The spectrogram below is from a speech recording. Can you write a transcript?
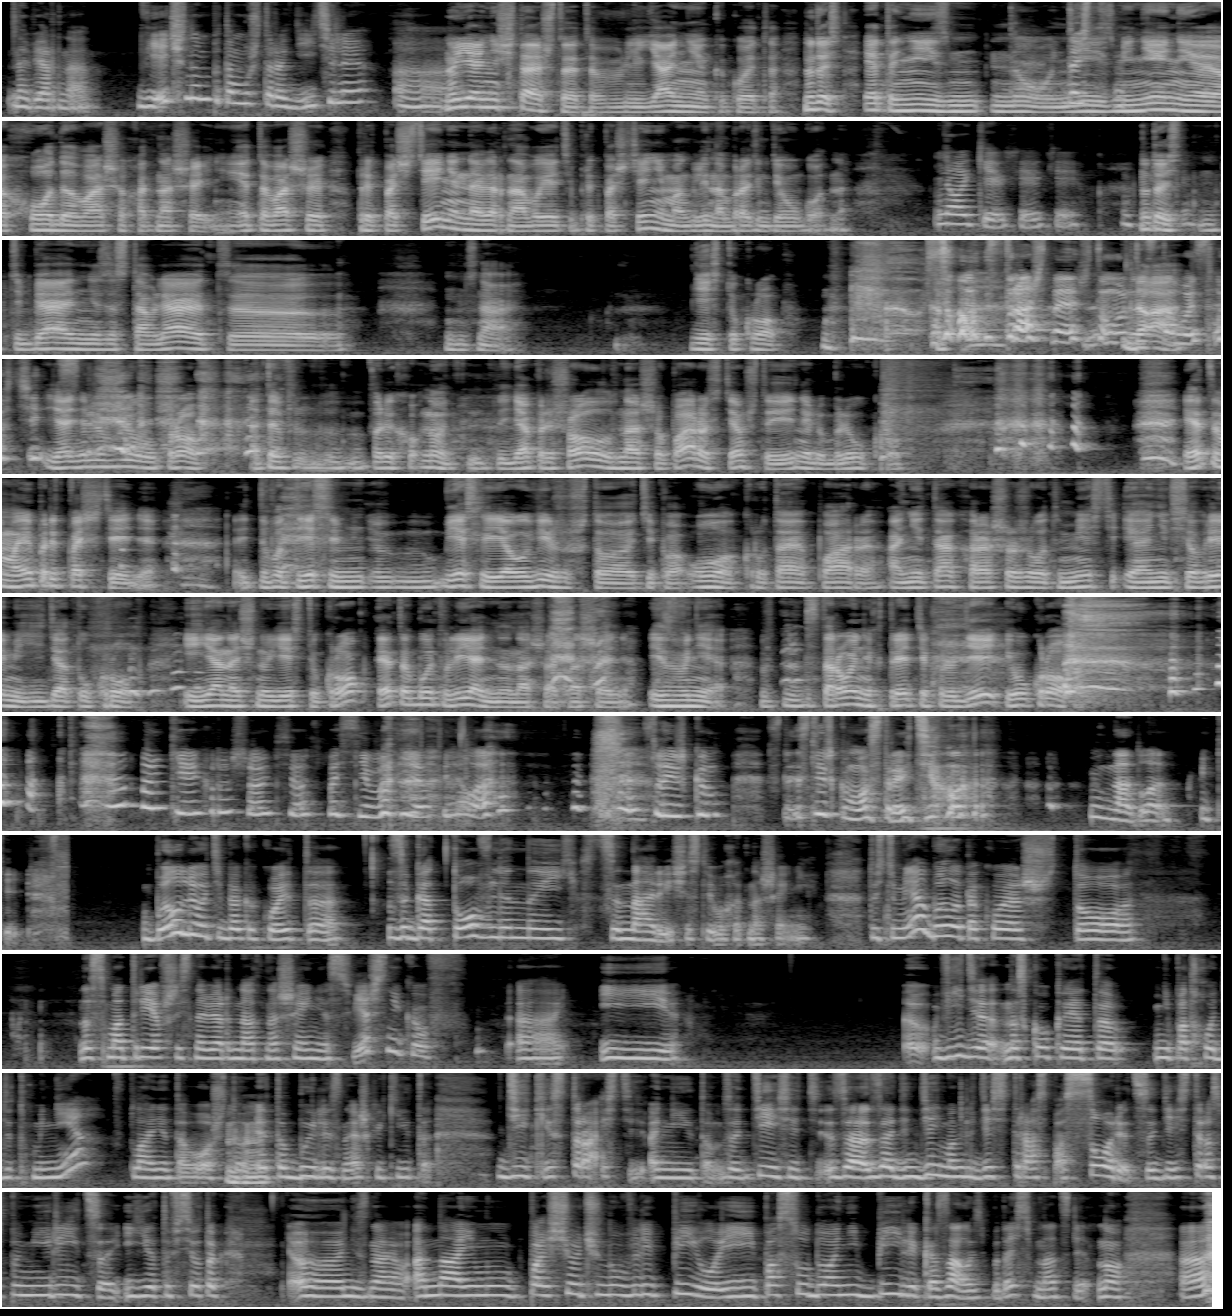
наверное, вечным, потому что родители. а, Ну, я не считаю, что это влияние какое-то. Ну, то есть это не, изм- ну, не есть- изменение хода ваших отношений. Это ваши предпочтения, наверное, а вы эти предпочтения могли набрать где угодно. Ну окей, окей, окей. Ну, то есть окей. тебя не заставляют, э, не знаю, есть укроп. Самое страшное, что может Да. с тобой случиться. Я не люблю укроп. А ты приход... Ну, я пришел в нашу пару с тем, что я не люблю укроп. Это мои предпочтения. Вот если, если я увижу, что типа, о, крутая пара, они так хорошо живут вместе, и они все время едят укроп, и я начну есть укроп, это будет влияние на наши отношения извне, сторонних третьих людей и укропа. Хорошо, все, спасибо, я поняла. Слишком, сли- слишком острая тема. Не надо, ладно, окей. Был ли у тебя какой-то заготовленный сценарий счастливых отношений? То есть у меня было такое, что насмотревшись, наверное, на отношения сверстников а, и э, видя, насколько это не подходит мне плане того, что Мгм. это были, знаешь, какие-то дикие страсти. Они там за 10, за, за один день могли 10 раз поссориться, 10 раз помириться, и это все так э, не знаю, она ему пощечину влепила, и посуду они били, казалось бы, да, 17 лет, но а,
